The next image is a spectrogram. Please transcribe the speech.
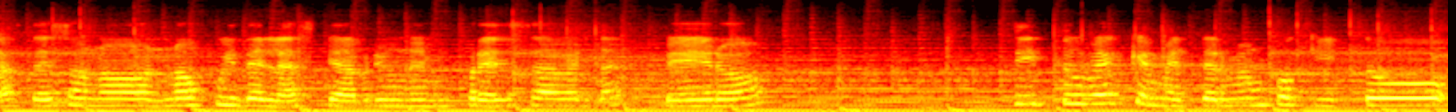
hasta eso no, no fui de las que abrió una empresa, ¿verdad? Pero sí tuve que meterme un poquito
